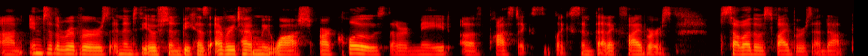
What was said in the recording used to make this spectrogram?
um, into the rivers and into the ocean because every time we wash our clothes that are made of plastics, like synthetic fibers, some of those fibers end up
